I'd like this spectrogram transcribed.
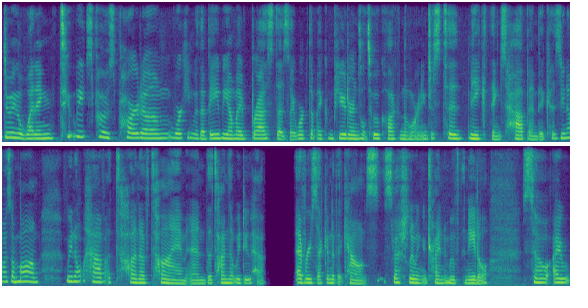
doing a wedding two weeks postpartum, working with a baby on my breast as I worked at my computer until two o'clock in the morning just to make things happen. Because, you know, as a mom, we don't have a ton of time, and the time that we do have, every second of it counts, especially when you're trying to move the needle. So I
